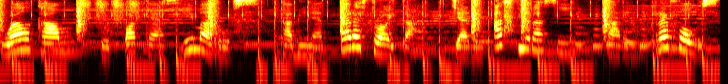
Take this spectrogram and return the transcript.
Welcome to podcast Himarus, Kabinet Perestroika, Jaring Aspirasi, Taring Revolusi.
